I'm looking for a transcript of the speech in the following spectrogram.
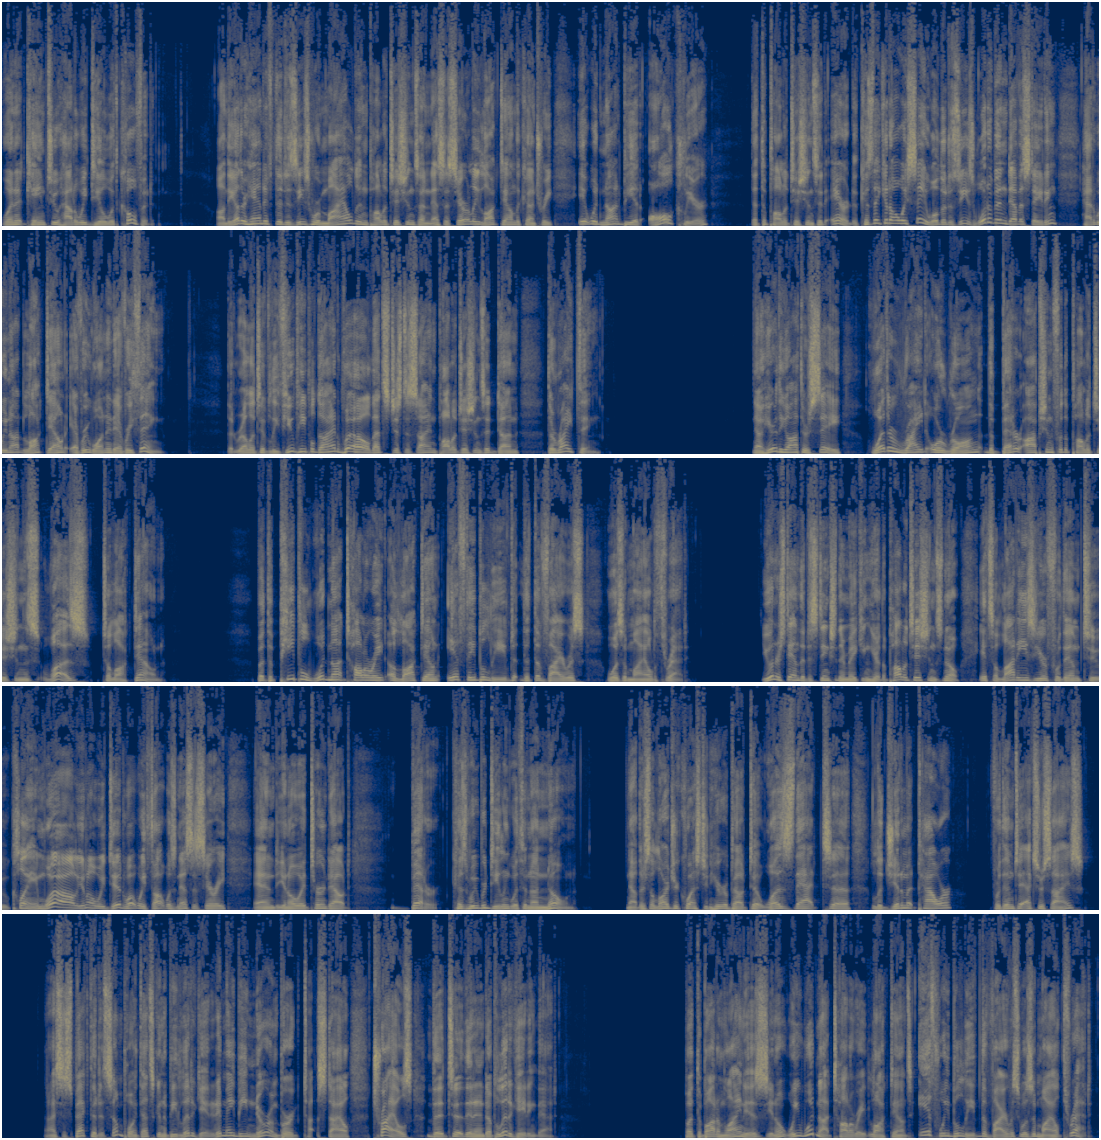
when it came to how do we deal with COVID. On the other hand, if the disease were mild and politicians unnecessarily locked down the country, it would not be at all clear that the politicians had erred because they could always say, well, the disease would have been devastating had we not locked down everyone and everything that relatively few people died, well, that's just a sign politicians had done the right thing. Now, here the authors say whether right or wrong, the better option for the politicians was to lock down. But the people would not tolerate a lockdown if they believed that the virus was a mild threat. You understand the distinction they're making here. The politicians know it's a lot easier for them to claim, well, you know, we did what we thought was necessary, and, you know, it turned out better because we were dealing with an unknown. Now, there's a larger question here about uh, was that uh, legitimate power for them to exercise? And I suspect that at some point that's going to be litigated. It may be Nuremberg t- style trials that, uh, that end up litigating that. But the bottom line is, you know, we would not tolerate lockdowns if we believed the virus was a mild threat.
